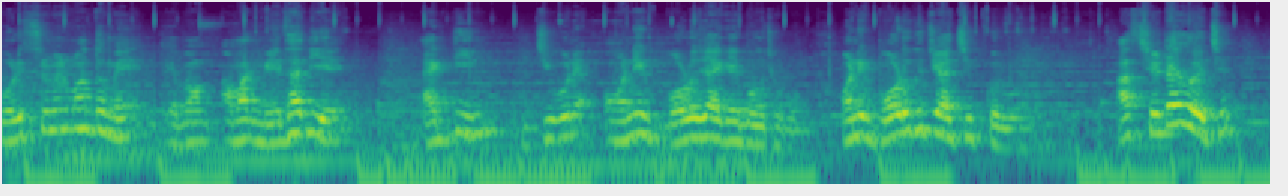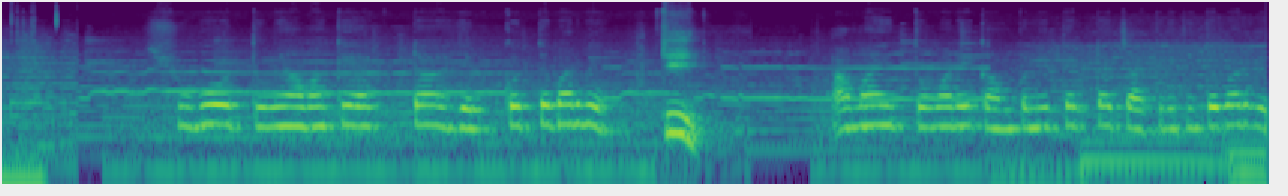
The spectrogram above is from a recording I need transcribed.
পরিশ্রমের মাধ্যমে এবং আমার মেধা দিয়ে একদিন জীবনে অনেক বড় জায়গায় পৌঁছবো অনেক বড় কিছু অ্যাচিভ করব। আর সেটাই হয়েছে। শুভ তুমি আমাকে একটা হেল্প করতে পারবে? কি? আমায় তোমার এই কোম্পানিতে একটা চাকরি দিতে পারবে?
